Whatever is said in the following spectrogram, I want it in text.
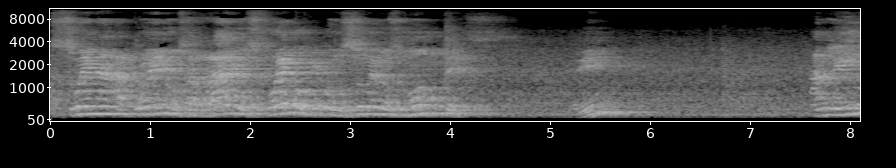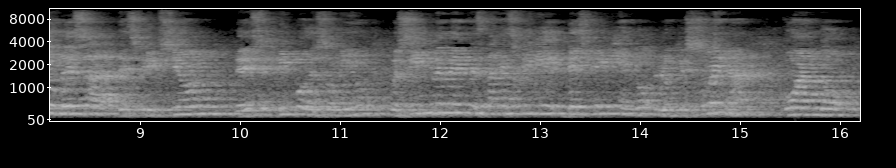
suena a truenos, a rayos, fuego que consumen los montes. ¿Sí? Han leído de esa descripción, de ese tipo de sonido, pues simplemente están describiendo lo que suena cuando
